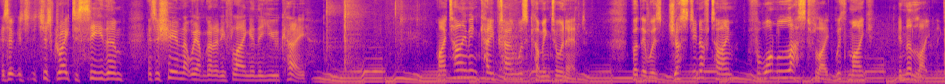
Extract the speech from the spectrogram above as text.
It's, it's just great to see them. It's a shame that we haven't got any flying in the UK. My time in Cape Town was coming to an end, but there was just enough time for one last flight with Mike in the Lightning.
